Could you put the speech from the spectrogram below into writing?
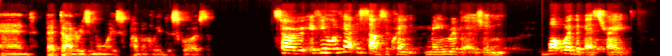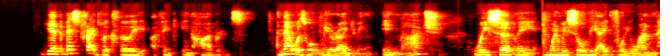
and that data isn't always publicly disclosed. So, if you look at the subsequent mean reversion, what were the best trades? Yeah, the best trades were clearly, I think, in hybrids. And that was what we were arguing in March. We certainly, when we saw the 841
